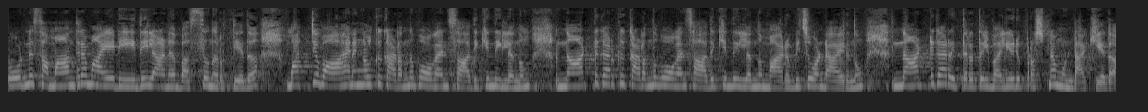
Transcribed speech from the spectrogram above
റോഡിന് സമാന്തരമായ രീതിയിലാണ് ബസ് നിർത്തിയത്. മറ്റു വാഹനങ്ങൾക്ക് കടന്നു പോകാൻ സാധിക്കുന്നില്ലെന്നും നാട്ടുകാർക്ക് കടന്നു പോകാൻ സാധിക്കുന്നില്ലെന്നും ആരോപിച്ചുകൊണ്ടായിരുന്നു നാട്ടുകാർ ഇത്തരത്തിൽ വലിയൊരു പ്രശ്നമുണ്ടാക്കിയത്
